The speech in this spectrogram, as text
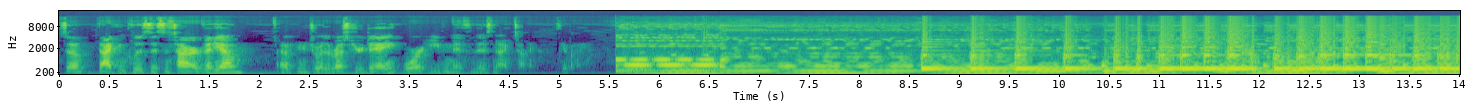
So that concludes this entire video. I hope you enjoy the rest of your day, or even if it is nighttime. Goodbye.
